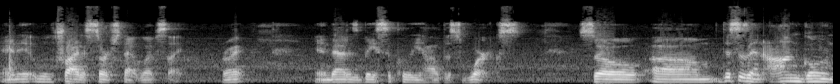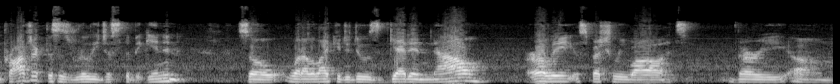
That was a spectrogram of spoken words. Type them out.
and it will try to search that website, right? And that is basically how this works. So um, this is an ongoing project. This is really just the beginning. So what I would like you to do is get in now, early, especially while it's very, um,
